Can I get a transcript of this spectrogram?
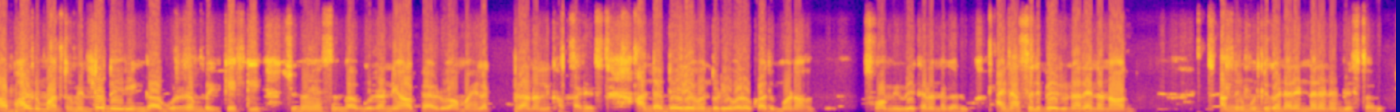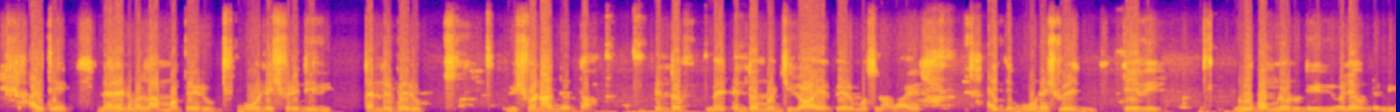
ఆ బాలుడు మాత్రం ఎంతో ధైర్యంగా గుర్రం పైకెక్కి ఎక్కి సునాయాసంగా గుర్రాన్ని ఆపాడు. ఆ మహిళ ప్రాణాలను కాపాడాడు. అంత ధైర్యవంతుడు ఎవరో కాదు మన స్వామి వివేకానంద గారు. ఆయన అసలు పేరు నరేంద్రనాథ్. అందరూ ముద్దుగా నరేన్ నరేన్ అని పిలుస్తారు. అయితే నరేన్ వాళ్ళ అమ్మ పేరు భువనేశ్వరి దేవి. తండ్రి పేరు విశ్వనాథ్ దత్త. ఎంతో ఎంతో మంచి లాయర్ పేరు మోసిన లాయర్. అయితే భువనేశ్వరి దేవి రూపంలోను దేవి వలె ఉంటుంది.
